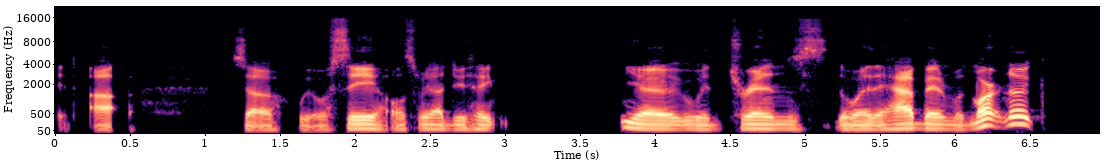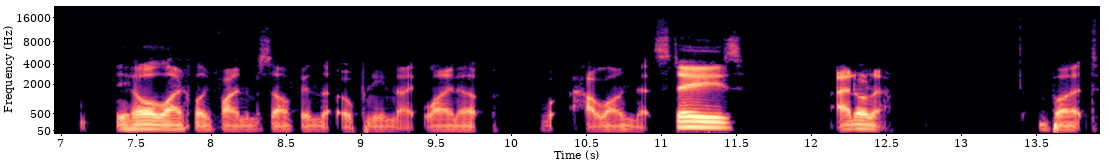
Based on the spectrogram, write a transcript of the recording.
it up. So we will see. Ultimately, I do think, you know, with trends the way they have been with Martinook, he'll likely find himself in the opening night lineup. How long that stays, I don't know. But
